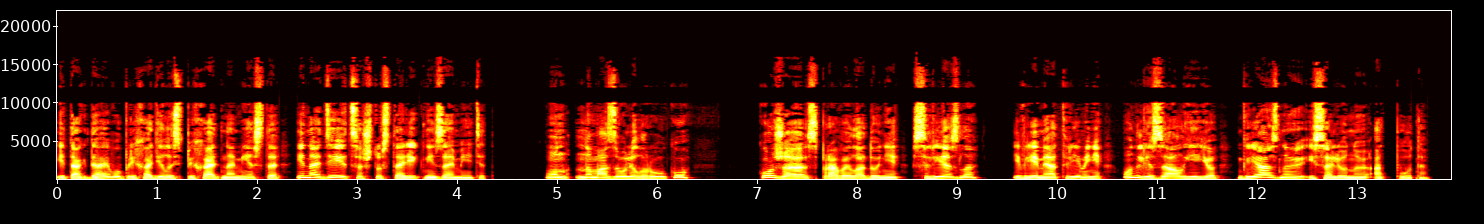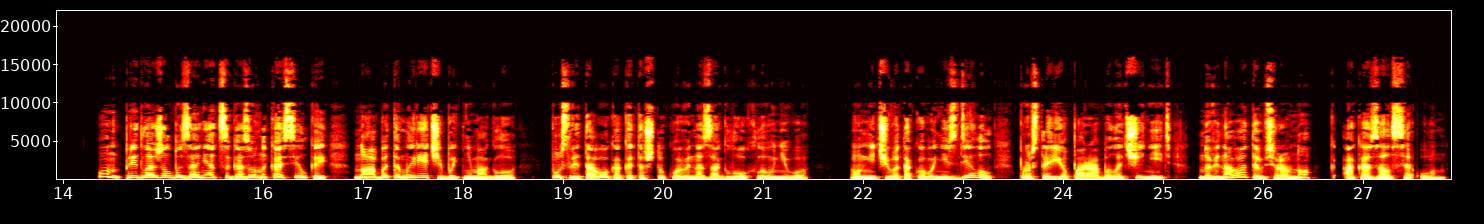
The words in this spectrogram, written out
и тогда его приходилось пихать на место и надеяться, что старик не заметит. Он намазолил руку, кожа с правой ладони слезла, и время от времени он лизал ее, грязную и соленую от пота. Он предложил бы заняться газонокосилкой, но об этом и речи быть не могло, после того, как эта штуковина заглохла у него. Он ничего такого не сделал, просто ее пора было чинить, но виноватым все равно оказался он.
